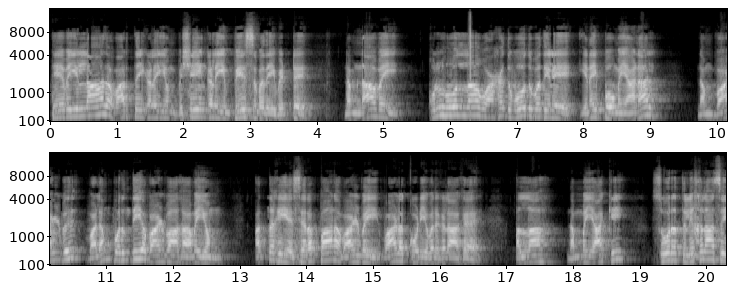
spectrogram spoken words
தேவையில்லாத வார்த்தைகளையும் விஷயங்களையும் பேசுவதை விட்டு நம் நாவை குல்ஹுவல்லா அகது ஓதுவதிலே இணைப்போமையானால் நம் வாழ்வு வளம் பொருந்திய வாழ்வாக அமையும். அத்தகைய சிறப்பான வாழ்வை வாழக்கூடியவர்களாக அல்லாஹ் நம்மை ஆக்கி சூரத்துல் இஹ்லாஸை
